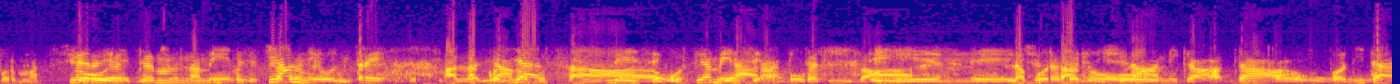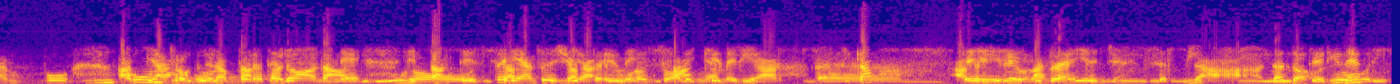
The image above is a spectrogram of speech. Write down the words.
formazione, di per- aggiornamenti, in questi anni, oltre all'accoglienza inglese, ovviamente abitativa e, e c'è laboratorio di ceramica da un po' di tempo con due laboratori donne stabili, uno e tante esperienze ci ha permesso anche di, artistica. ehm, aprire una serie di servizi ulteriori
